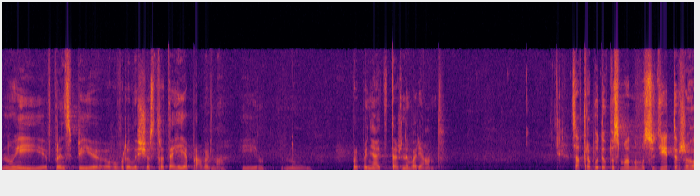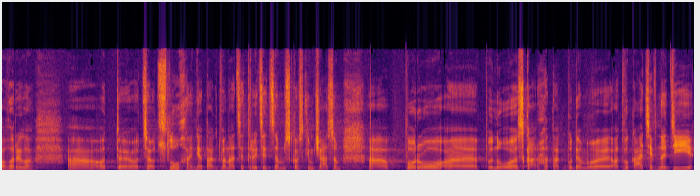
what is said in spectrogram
Ну і в принципі говорили, що стратегія правильна, і ну, припиняти теж не варіант. Завтра буде в Басманному суді. Ти вже говорила от е, оце от слухання, так, 12.30 за московським часом. Про е, ну, е, скарга так буде е, адвокатів надії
